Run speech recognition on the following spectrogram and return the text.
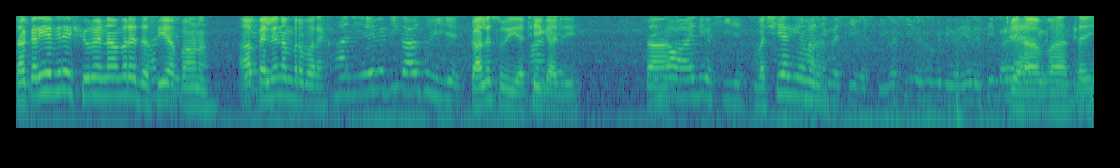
ਤਾਂ ਕਰੀਏ ਵੀਰੇ ਸ਼ੁਰੂ ਇਹਨਾਂ ਬਾਰੇ ਦੱਸੀ ਆਪਾਂ ਹੁਣ। ਆ ਪਹਿਲੇ ਨੰਬਰ ਬਾਰੇ। ਹਾਂਜੀ ਇਹ ਵੀਰ ਜੀ ਕੱਲ ਸੂਈ ਜੇ। ਕੱਲ ਸੂਈ ਹੈ ਠੀਕ ਆ ਜੀ। ਤਾਂ ਤਾਂ ਆਵਾਜ਼ ਦੀ ਵਸ਼ੀ ਜੇ। ਵਸ਼ੀ ਆ ਗਈ ਹਾਂਜੀ ਮਤਲਬ? ਵਸ਼ੀ ਵਸ਼ੀ ਵਸ਼ੀ ਵੇਖੋ ਕਿੱਡੀ ਵਧੀਆ ਦਿੱਤੀ ਪਰ ਕੀ ਬਾਤ ਹੈ ਜੀ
